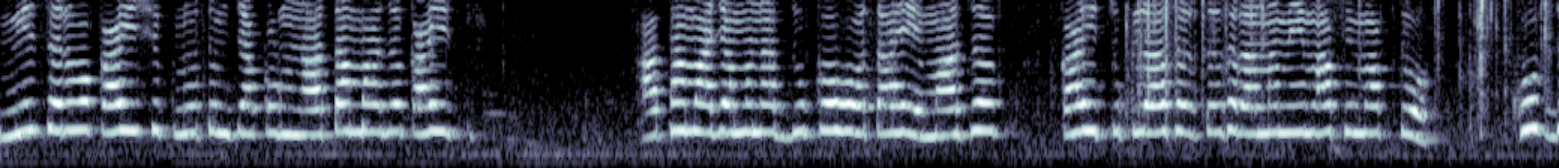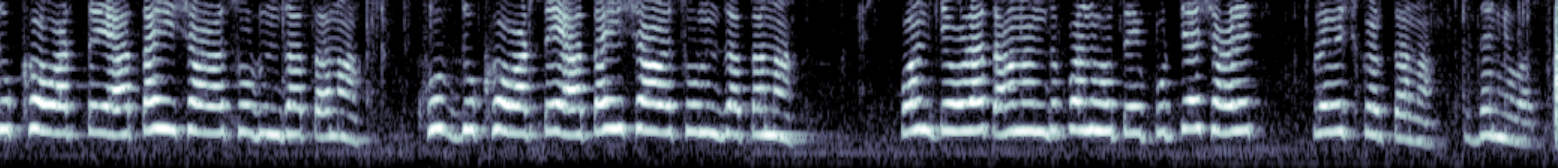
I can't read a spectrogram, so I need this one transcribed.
मी सर्व काही शिकलो तुमच्याकडून. आता माझं काही आता माझ्या मनात दुःख होत आहे. माझं काही चुकलं असेल तर सरांना मी माफी मागतो. खूप दुःख वाटते आता ही शाळा सोडून जाताना. खूप दुःख वाटते आता ही शाळा सोडून जाताना. पण तेवढाच आनंद पण होते पुढच्या शाळेत प्रवेश करताना. धन्यवाद.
